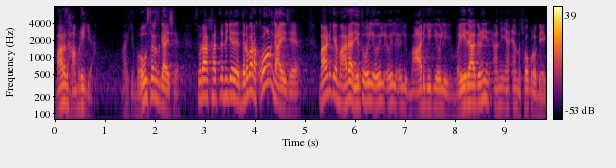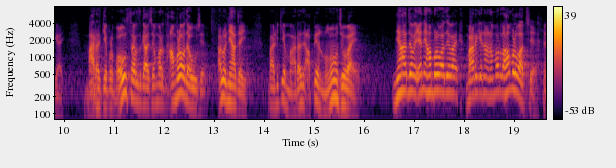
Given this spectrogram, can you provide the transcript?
મહારાજ સાંભળી ગયા. કે બહુ સરસ ગાય છે. સુરા ખાચર કે દરબાર કોણ ગાય છે? મારે કે મહારાજ, એ તો ઓલી ઓલી ઓલી ઓલી માર્ગી કે ઓલી વૈરાગણી અને એનો છોકરો બે ગાય. મહારાજ કે પણ બહુ સરસ ગાય છે. અમારે સાંભળવા જવું છે. હાલો, ન્યા જઈ બાડી કે મહારાજ, આપે ન જોવાય. ન્યા જવાય, એને સાંભળવા દેવાય મારે કે ના, અમારે તો સાંભળવા જ છે.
